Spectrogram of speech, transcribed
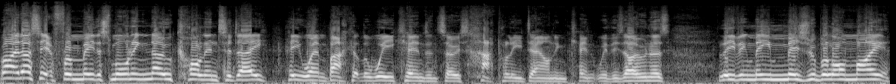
Right, that's it from me this morning. No Colin today. He went back at the weekend and so is happily down in Kent with his owners, leaving me miserable on my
